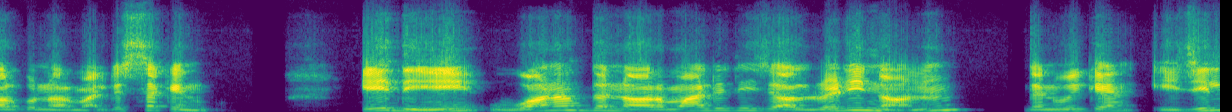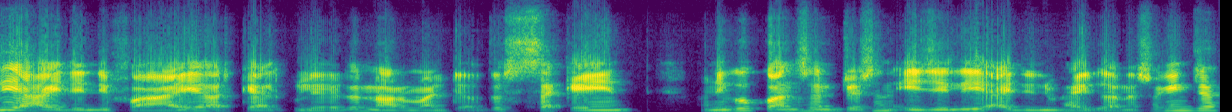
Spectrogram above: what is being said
अर्को नर्मालिटी सेकेन्डको। यदि one of the normality is already known then we can easily identify or calculate the normality of the second भनेको कन्सन्ट्रेसन इजिली आइडेन्टिफाई गर्न सकिन्छ।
